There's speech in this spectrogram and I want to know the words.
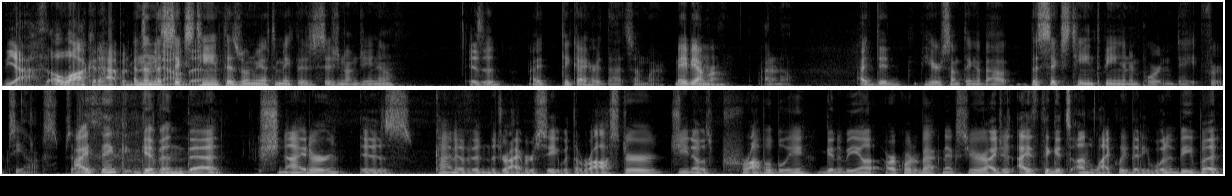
Yeah, a lot could happen. And then the between now and then. 16th is when we have to make the decision on Gino. is it? I think I heard that somewhere. Maybe I'm Hmm. wrong. I don't know. I did hear something about the 16th being an important date for Seahawks. So. I think given that Schneider is kind of in the driver's seat with the roster, Gino's probably going to be uh, our quarterback next year. I just I think it's unlikely that he wouldn't be, but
